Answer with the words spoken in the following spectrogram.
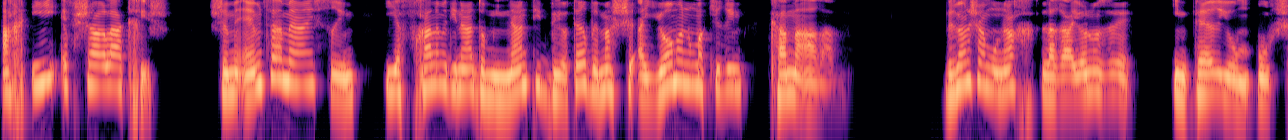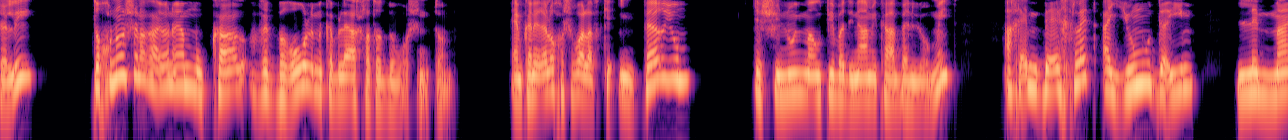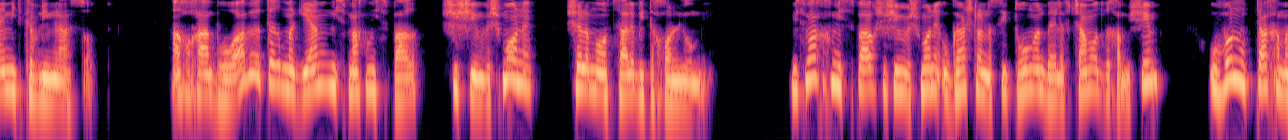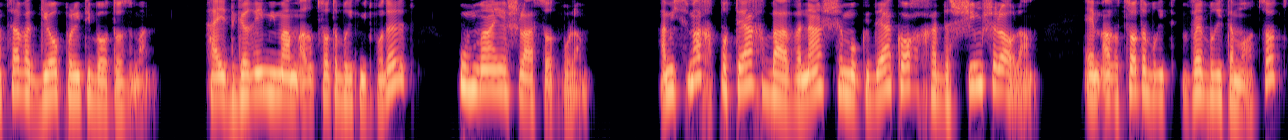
אך אי אפשר להכחיש שמאמצע המאה ה-20 היא הפכה למדינה הדומיננטית ביותר במה שהיום אנו מכירים כמערב. בזמן שהמונח לרעיון הזה אימפריום הוא שלי, תוכנו של הרעיון היה מוכר וברור למקבלי ההחלטות בוושינגטון. הם כנראה לא חשבו עליו כאימפריום, כשינוי מהותי בדינמיקה הבינלאומית, אך הם בהחלט היו מודעים למה הם מתכוונים לעשות. ההוכחה הברורה ביותר מגיעה ממסמך מספר 68 של המועצה לביטחון לאומי. מסמך מספר 68 הוגש לנשיא טרומן ב-1950 ובו נותח המצב הגיאופוליטי באותו זמן. האתגרים עמם ארצות הברית מתמודדת ומה יש לעשות מולם. המסמך פותח בהבנה שמוקדי הכוח החדשים של העולם הם ארצות הברית וברית המועצות,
